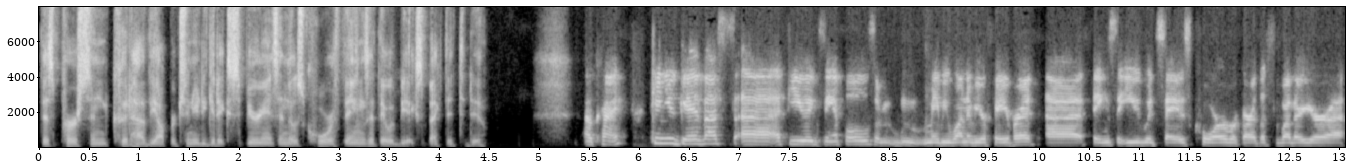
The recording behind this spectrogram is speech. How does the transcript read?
this person could have the opportunity to get experience in those core things that they would be expected to do. Okay. Can you give us uh, a few examples, or maybe one of your favorite uh, things that you would say is core, regardless of whether you're a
